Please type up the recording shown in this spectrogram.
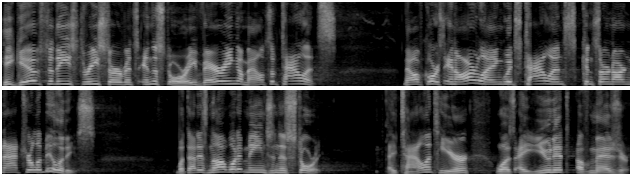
He gives to these three servants in the story varying amounts of talents. Now, of course, in our language, talents concern our natural abilities. But that is not what it means in this story. A talent here was a unit of measure.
